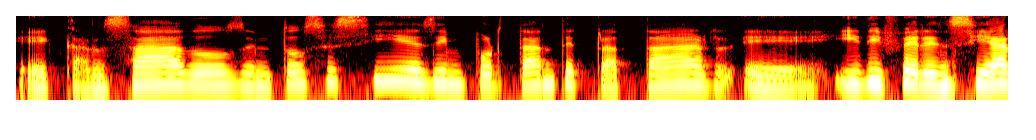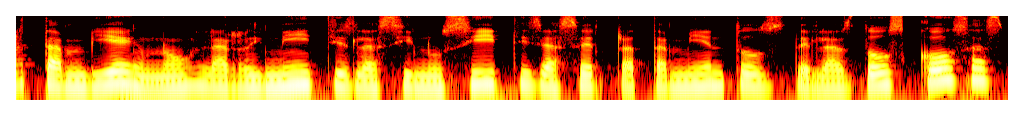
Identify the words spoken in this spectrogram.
eh, cansados, entonces sí es importante tratar eh, y diferenciar también, ¿no? La rinitis, la sinusitis, hacer tratamientos de las dos cosas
